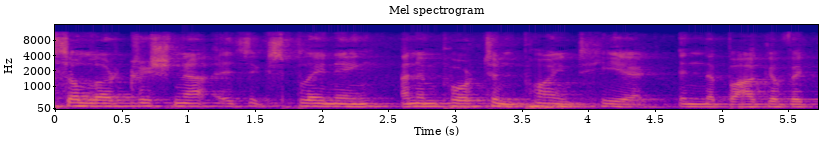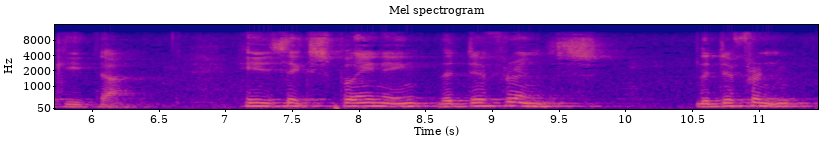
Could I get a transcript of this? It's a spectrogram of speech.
So Lord Krishna is explaining an important point here in the Bhagavad Gita. He's explaining the difference, the different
